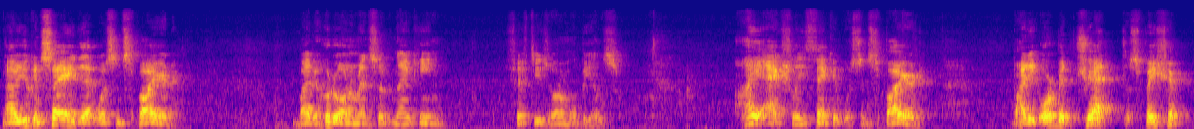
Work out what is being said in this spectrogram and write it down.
Now you can say that was inspired by the hood ornaments of 1950s automobiles. I actually think it was inspired by the Orbit Jet, the spaceship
